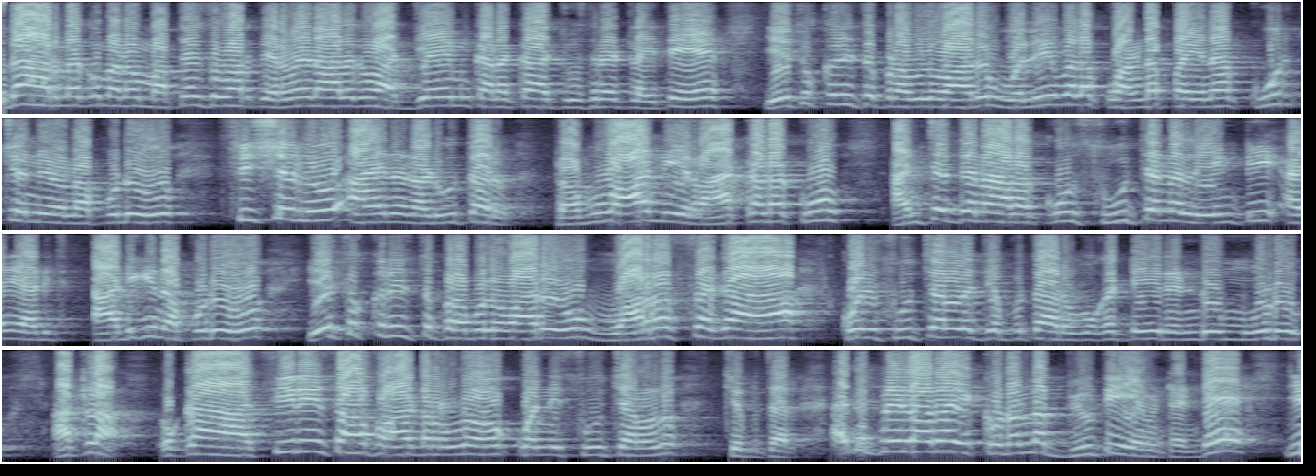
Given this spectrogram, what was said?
ఉదాహరణకు మనం మతేసు వార్త ఇరవై నాలుగవ అధ్యాయం కనుక చూసినట్లయితే యేసుక్రీస్తు ప్రభుల వారు ఒలివల కొండపైన కూర్చుని ఉన్నప్పుడు శిష్యులు ఆయనను అడుగుతారు ప్రభువా నీ రాకడకు అంచెదినాలకు సూచనలేంటి? అని అడిగినప్పుడు యేసుక్రీస్తు ప్రభుల వారు వరుసగా కొన్ని సూచనలు చెబుతారు. ఒకటి రెండు మూడు అట్లా ఒక సిరీస్ ఆఫ్ ఆర్డర్లో కొన్ని సూచనలు చెబుతారు. అయితే ప్రియులారా ఇక్కడున్న బ్యూటీ ఏమిటంటే ఈ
